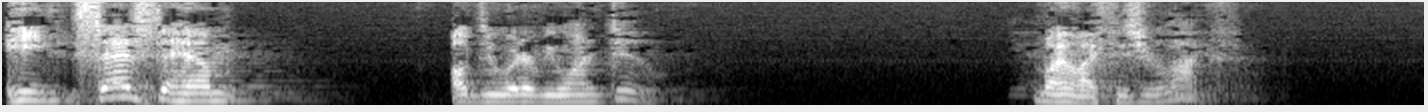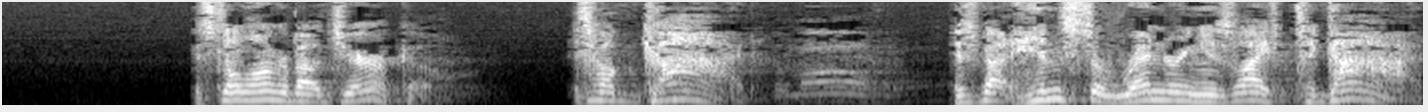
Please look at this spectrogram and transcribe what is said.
he says to him, I'll do whatever you want to do. My life is your life. It's no longer about Jericho. It's about God. It's about him surrendering his life to God.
